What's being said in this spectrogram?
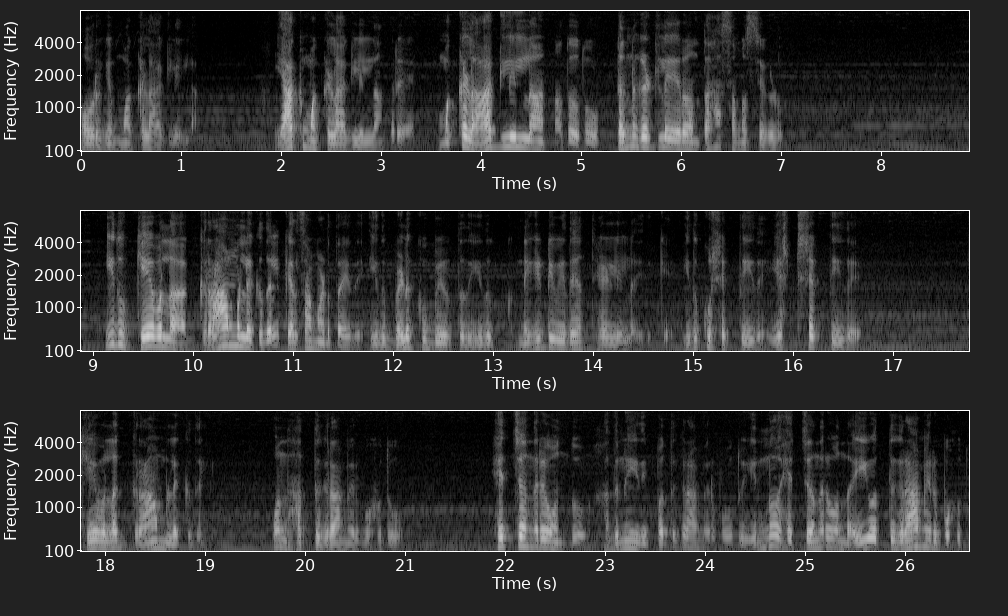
ಅವ್ರಿಗೆ ಮಕ್ಕಳಾಗಲಿಲ್ಲ. ಯಾಕೆ ಮಕ್ಕಳಾಗಲಿಲ್ಲ ಅಂದರೆ ಮಕ್ಕಳಾಗಲಿಲ್ಲ ಅನ್ನೋದು ಅದು ಟನ್ಗಟ್ಟಲೆ ಇರುವಂತಹ ಸಮಸ್ಯೆಗಳು. ಇದು ಕೇವಲ ಗ್ರಾಮ ಲೆಕ್ಕದಲ್ಲಿ ಕೆಲಸ ಮಾಡ್ತಾ ಇದೆ. ಇದು ಬೆಳಕು ಬೀರ್ತದೆ. ಇದು ನೆಗೆಟಿವ್ ಇದೆ ಅಂತ ಹೇಳಲಿಲ್ಲ ಇದಕ್ಕೆ. ಇದಕ್ಕೂ ಶಕ್ತಿ ಇದೆ. ಎಷ್ಟು ಶಕ್ತಿ ಇದೆ? ಕೇವಲ ಗ್ರಾಮ್ ಲೆಕ್ಕದಲ್ಲಿ ಒಂದು ಹತ್ತು ಗ್ರಾಮ್ ಇರಬಹುದು. ಹೆಚ್ಚಂದರೆ ಒಂದು ಹದಿನೈದು, ಇಪ್ಪತ್ತು ಗ್ರಾಮ್ ಇರಬಹುದು. ಇನ್ನೂ ಹೆಚ್ಚಂದರೆ ಒಂದು ಐವತ್ತು ಗ್ರಾಮ್ ಇರಬಹುದು.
